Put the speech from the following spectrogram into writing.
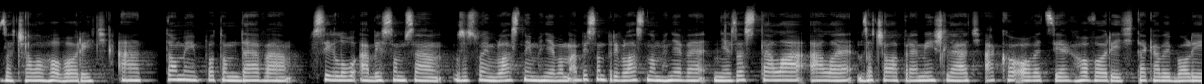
začalo hovoriť. A to mi potom dáva silu, aby som sa so svojím vlastným hnevom, aby som pri vlastnom hneve nezastala, ale začala premýšľať, ako o veciach hovoriť, tak aby boli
